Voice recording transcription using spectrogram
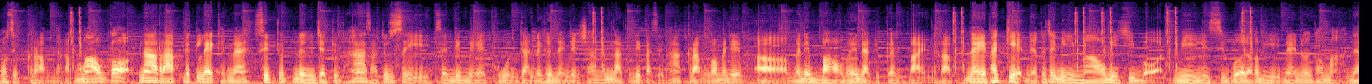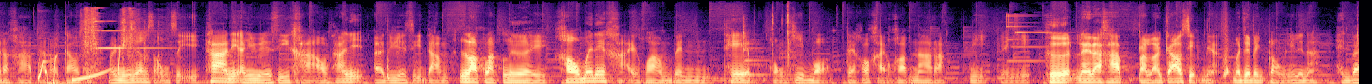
660กรัมนะครับ เมาส์ก็น่ารักเล็ก ๆ เห็นไหม10.1 7.5 3.4เซนติเมตรคูณกันนั่นคือ dimension น้ำหนักอยู่ที่ 85 กรัมก็ไม่ได้เอ่อไม่ได้เบาไม่ได้หนักจนเกินไปนะครับในแพ็กเกจเนี่ยก็จะมีเมาส์มีคีย์บอร์ดมี receiver แล้วก็มีแมนนวลเข้ามาในราคา890มันมีเรื่องสองสีท่านี้อาจจะอยู่ในสีขาวท่านี้อาจจะอยู่ในสีดำหลักๆเลย เขาไม่ได้ขายความเป็นเทพของคีย์บอร์ด แต่เขาขายความน่ารัก นี่อย่างนี้ คือในราคา 890 เนี่ย มันจะเป็นกล่องนี้เลยนะ เห็นไหม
